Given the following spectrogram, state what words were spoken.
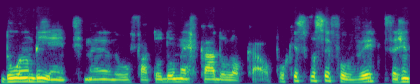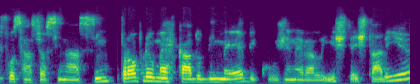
do ambiente, né, o fator do mercado local. Porque se você for ver, se a gente fosse raciocinar assim, o próprio mercado de médico generalista estaria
